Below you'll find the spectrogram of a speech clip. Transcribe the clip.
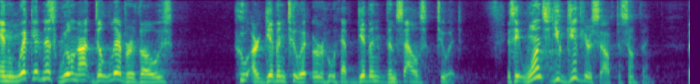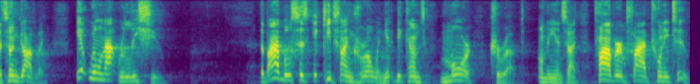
and wickedness will not deliver those who are given to it or who have given themselves to it. You see, once you give yourself to something that's ungodly, it will not release you. The Bible says it keeps on growing, and it becomes more corrupt on the inside. Proverbs 5:22.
